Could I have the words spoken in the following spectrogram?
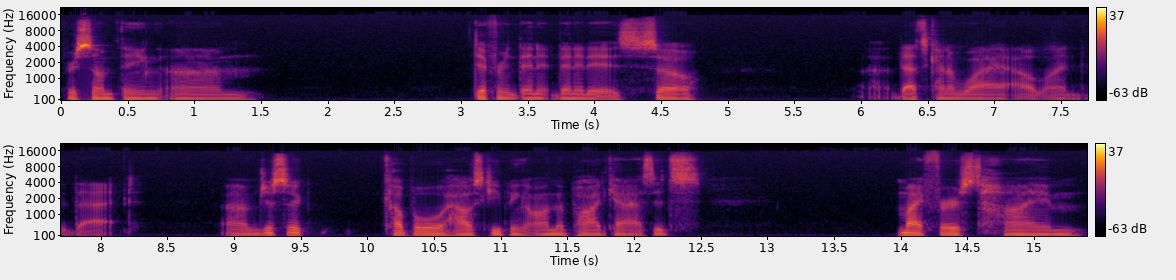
for something um, different than it than it is. So uh, that's kind of why I outlined that. Um, just a couple housekeeping on the podcast. It's my first time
